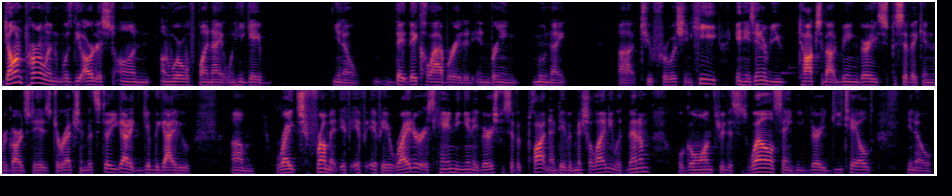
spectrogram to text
Don Perlin was the artist on on Werewolf by Night when he gave, you know, they they collaborated in bringing Moon Knight uh, to fruition. He in his interview talks about being very specific in regards to his direction, but still you got to give the guy who um, writes from it. If, if if a writer is handing in a very specific plot, now David Michelinie with Venom will go on through this as well, saying he's very detailed, you know,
